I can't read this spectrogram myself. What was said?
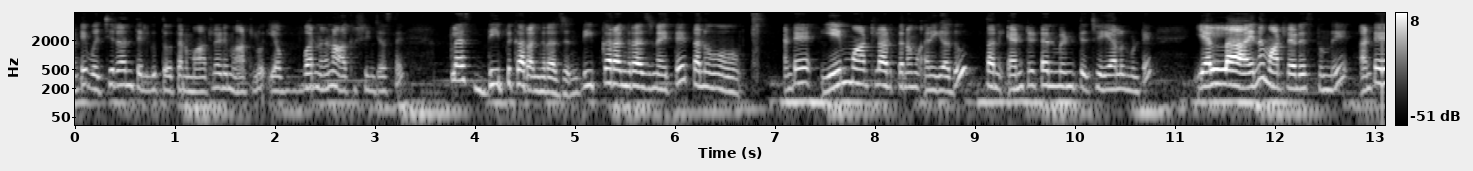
అంటే వచ్చిరాని తెలుగుతో తను మాట్లాడే మాటలు ఎవరినైనా ఆకర్షించేస్తాయి. ప్లస్ దీపికా రంగరాజన్. దీపికా రంగరాజన్ అయితే తను అంటే ఏం మాట్లాడుతున్నాం అని కాదు తను ఎంటర్టైన్మెంట్ చేయాలనుకుంటే ఎలా అయినా మాట్లాడేస్తుంది. అంటే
